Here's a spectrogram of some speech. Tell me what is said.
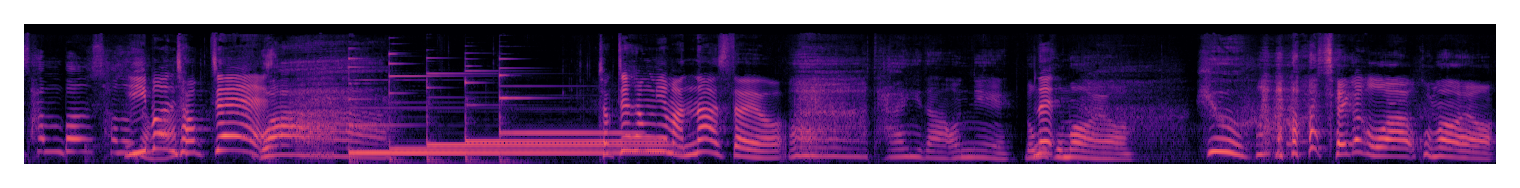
3번 선우 2번 적재. 와. 적재성님 안 나왔어요. 아, 다행이다. 언니. 너무 네. 고마워요. 휴. 제가 고마, 고마워요.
